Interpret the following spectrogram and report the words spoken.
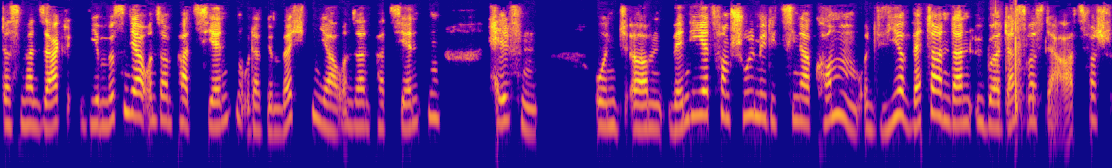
dass man sagt, wir müssen ja unseren Patienten oder wir möchten ja unseren Patienten helfen. Und ähm, wenn die jetzt vom Schulmediziner kommen und wir wettern dann über das, was der Arzt versch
